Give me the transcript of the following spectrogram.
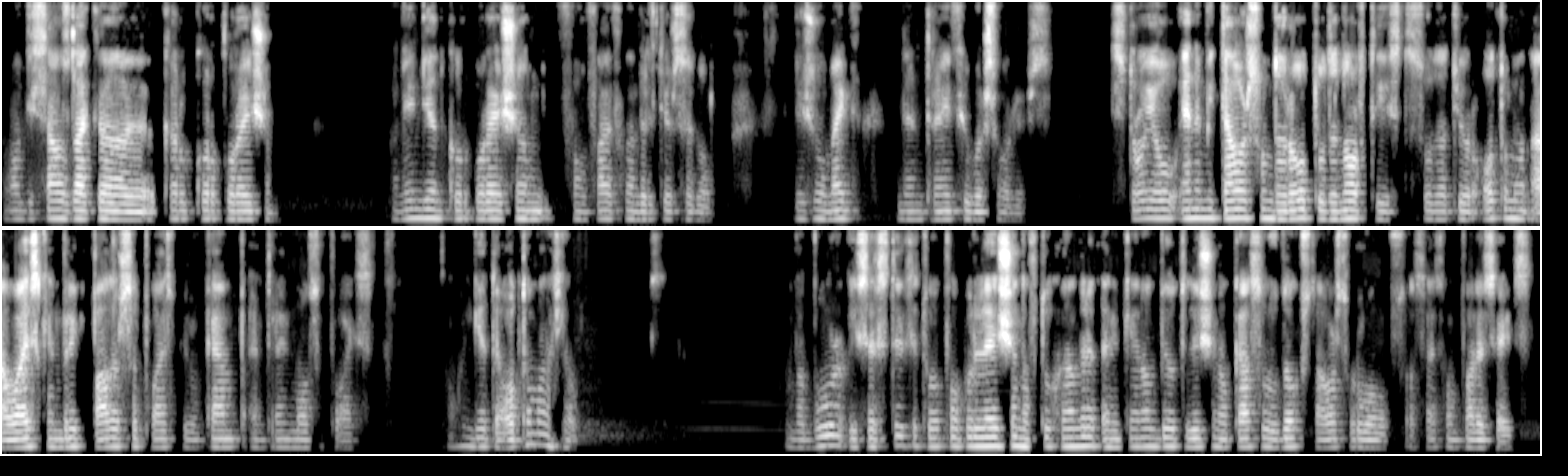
Oh, this sounds like a cor- corporation. An Indian corporation from 500 years ago. This will make them train fewer soldiers. Destroy all enemy towers on the road to the northeast so that your Ottoman allies can bring powder supplies to your camp and train more supplies. Get the Ottoman help. Babur is restricted to a population of 200 and you cannot build additional castles, docks, towers, or walls, aside from palisades.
